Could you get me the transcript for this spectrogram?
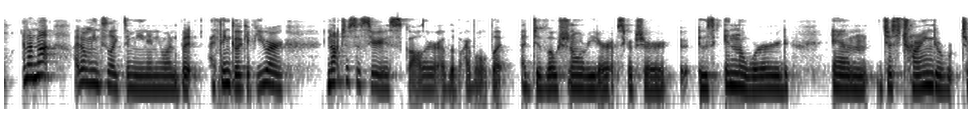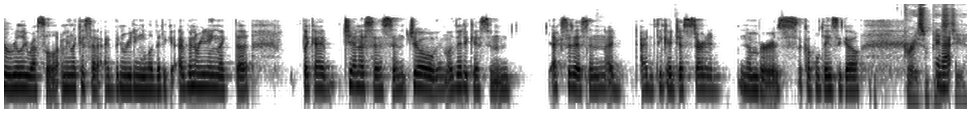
and I'm not, I don't mean to like demean anyone, but I think like if you are not just a serious scholar of the Bible, but a devotional reader of scripture uh, who's in the word and just trying to to really wrestle. I mean, like I said, I've been reading Leviticus. I've been reading like the like I Genesis and Job and Leviticus and Exodus and I I think I just started Numbers a couple days ago. Grace and And peace I- to you.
